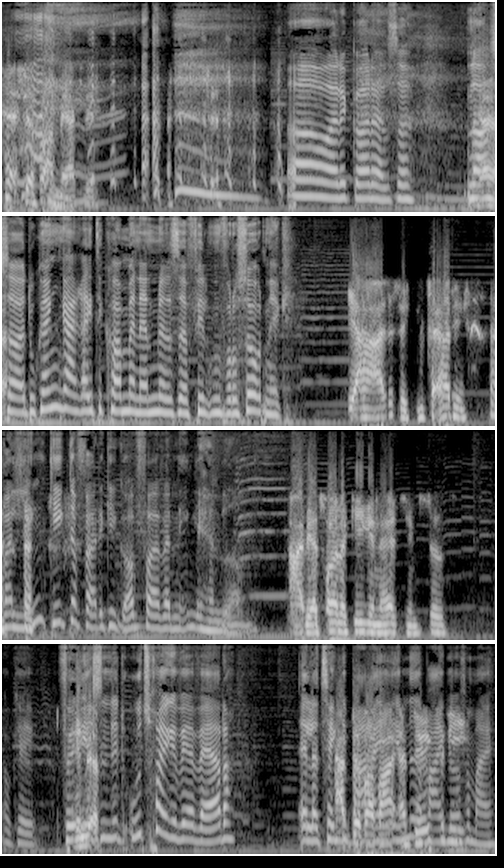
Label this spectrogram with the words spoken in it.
det var mærkeligt. Åh, oh, hvor er det godt altså. Nå, ja. Ja. så du kan ikke engang rigtig komme med en anmeldelse af filmen, for du så den ikke. Jeg har aldrig set den færdig. Hvor længe gik der, før det gik op for, hvad den egentlig handlede om? Nej, men jeg tror, der gik en halv times tid. Okay. Følte jeg sådan lidt utrygge ved at være der? Eller tænkte Ja, det var bare, bare- at ja, emnet det er ikke bare ikke noget fordi- for mig?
